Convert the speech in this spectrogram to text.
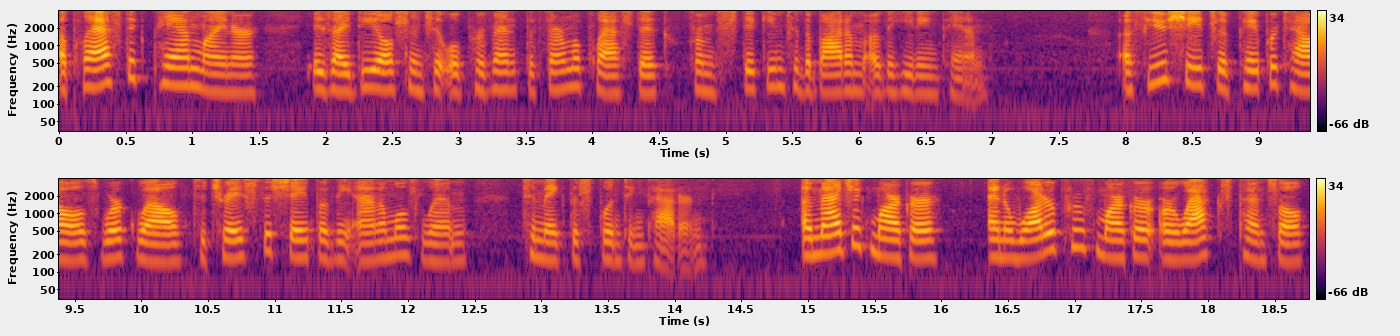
A plastic pan liner is ideal since it will prevent the thermoplastic from sticking to the bottom of the heating pan. A few sheets of paper towels work well to trace the shape of the animal's limb to make the splinting pattern. A magic marker and a waterproof marker or wax pencil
